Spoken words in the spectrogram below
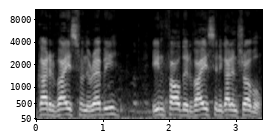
got advice from the Rebbe, he didn't follow the advice and he got in trouble.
